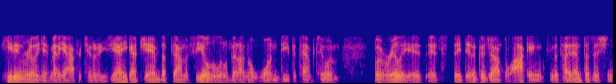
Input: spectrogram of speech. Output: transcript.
he didn't really get many opportunities. Yeah, he got jammed up down the field a little bit on the one deep attempt to him, but really, it, it's they did a good job blocking from the tight end position,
